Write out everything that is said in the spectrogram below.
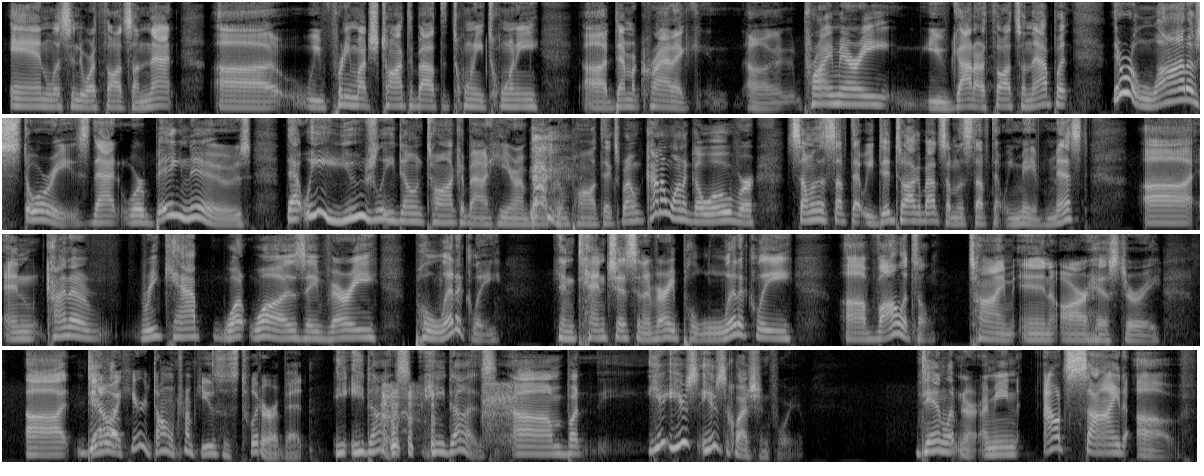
and listen to our thoughts on that. Uh, we've pretty much talked about the 2020 uh, Democratic uh, primary. You've got our thoughts on that, but there were a lot of stories that were big news that we usually don't talk about here on Backroom Politics. But I kind of want to go over some of the stuff that we did talk about, some of the stuff that we may have missed, uh, and kind of recap what was a very politically contentious and a very politically uh, volatile time in our history. Uh, You know, I hear Donald Trump uses Twitter a bit. he, he does. he does. Um, but here, here's here's the question for you, Dan Lipner. I mean, outside of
